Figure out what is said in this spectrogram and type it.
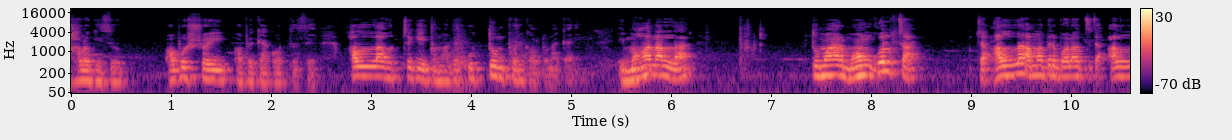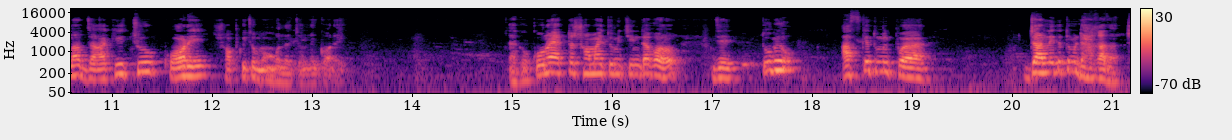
ভালো কিছু অবশ্যই অপেক্ষা করতেছে। আল্লাহ হচ্ছে কি তোমাদের উত্তম পরিকল্পনাকারী। এই মহান আল্লাহ তোমার মঙ্গল চায়, যে আল্লাহ আমাদের বলা হচ্ছে যে আল্লাহ যা কিছু করে সব কিছু মঙ্গলের জন্যই করে। দেখো, কোনো একটা সময় তুমি চিন্তা করো যে তুমি আজকে তুমি জার্নিতে তুমি ঢাকা যাচ্ছ।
